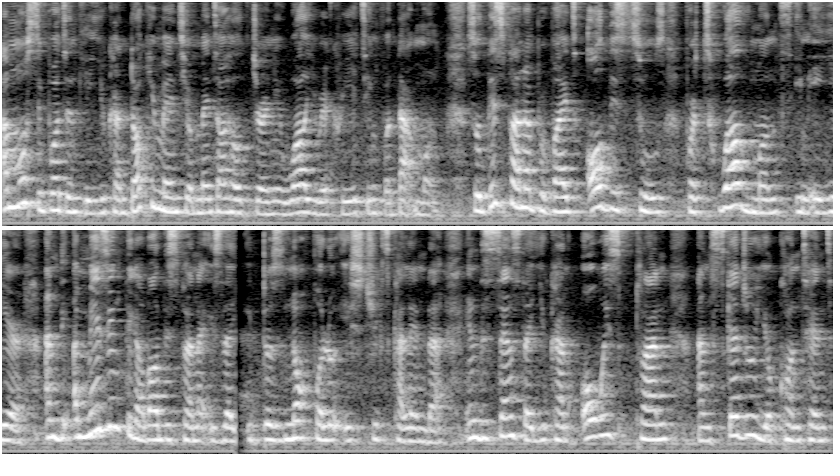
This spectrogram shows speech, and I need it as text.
and most importantly, you can document your mental health journey while you were creating for that month. So this planner provides all these tools for 12 months in a year. And the amazing thing about this planner is that it does not follow a strict calendar in the sense that you can always plan and schedule your content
